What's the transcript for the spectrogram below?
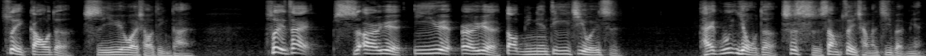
最高的十一月外销订单，所以在十二月、一月、二月到明年第一季为止，台股有的是史上最强的基本面。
